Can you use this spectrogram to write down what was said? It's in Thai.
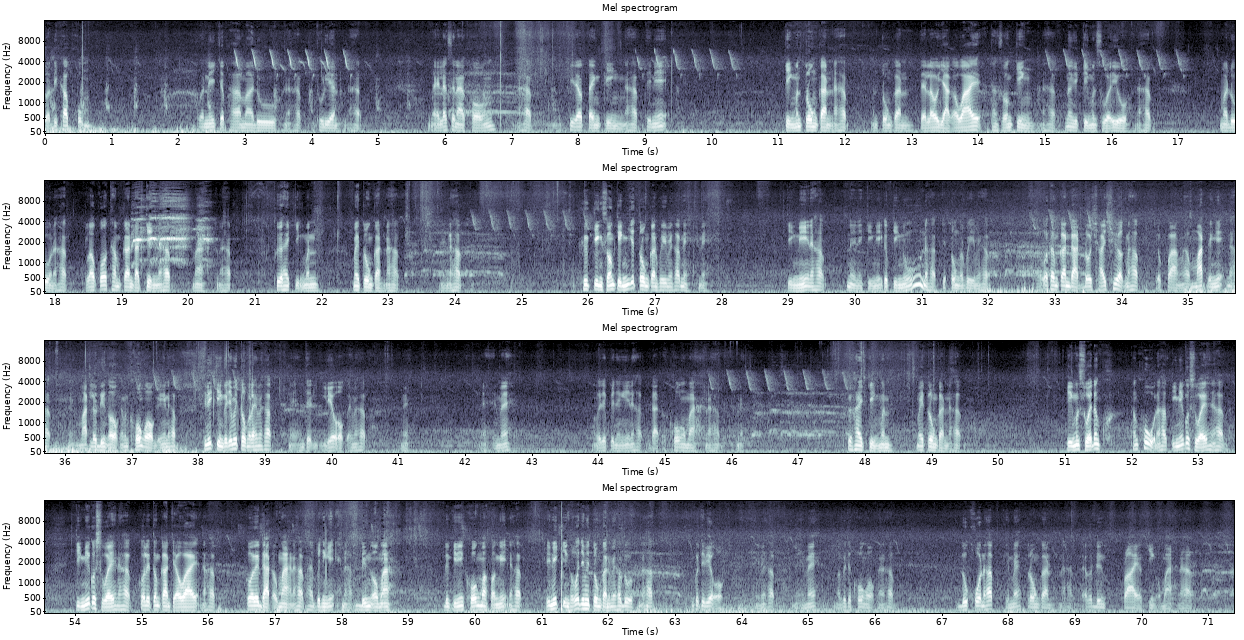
สวัสดีครับผม วันนี้จะพามาดูนะครับทุเรียนนะครับ ในลักษณะของนะครับที่เราแต่งกิ่งนะครับ ทีนี้ กิ่งมันตรงกันนะครับ มันตรงกัน แต่เราอยากเอาไว้ทั้งสองกิ่งนะครับ เนื่องจากกิ่งมันสวยอยู่นะครับ มาดูนะครับ เราก็ทำการดัดกิ่งนะครับมานะครับ เพื่อให้กิ่งมันไม่ตรงกันนะครับนี่นะครับ คือกิ่งสองกิ่งนี้ตรงกันพอดีไหมครับนี่นี่กิ่งนี้นะครับ นี่นี่กิ่งนี้กับกิ่งนู้นนะครับ จะตรงกันพอดีไหมครับก็ทำการดัดโดยใช้เชือกนะครับเชือกฟางนะครับมัดอย่างนี้นะครับ มัดแล้วดึงออกให้มันโค้งออกอย่างนี้นะครับ ทีนี้กิ่งก็จะไม่ตรงอะไรไหมครับนี่มันจะเลี้ยวออกไหมครับนี่นี่เห็นไหมมันก็จะเป็นอย่างนี้นะครับ ดัดโค้งออกมานะครับเพื่อให้กิ่งมันไม่ตรงกันนะครับ กิ่งมันสวยทั้งทั้งคู่นะครับ กิ่งนี้ก็สวยนะครับ กิ่งนี้ก็สวยนะครับ ก็เลยต้องการจะเอาไว้นะครับ ก็เลยดัดออกมานะครับ ให้เป็นอย่างนี้นะครับ ดึงออกมา ดึงกิ่งนี้โค้งมาฝั่งนี้นะครับ ทีนี้กิ่งเขาก็จะไม่ตรงกันไหมครับดูนะครับ มันก็จะเลี้ยวออกเห็นไหมครับเห็นไหมมันก็จะโค้งออกนะครับ ดูโคนนะครับเห็นไหมตรงกันนะครับ แล้วก็ดึงปลายเอากิ่งออกมานะครับ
